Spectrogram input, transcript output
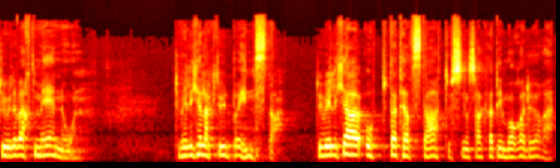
Du ville vært med noen. Du ville ikke lagt ut på Insta. Du ville ikke ha oppdatert statusen og sagt at i morgen dør jeg.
